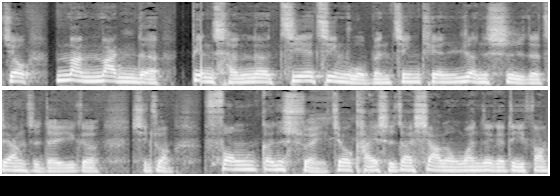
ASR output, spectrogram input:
就慢慢的变成了接近我们今天认识的这样子的一个形状。风跟水就开始在下龙湾这个地方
